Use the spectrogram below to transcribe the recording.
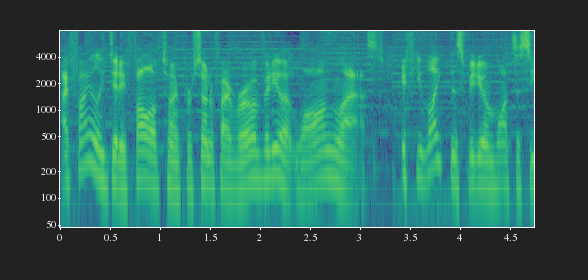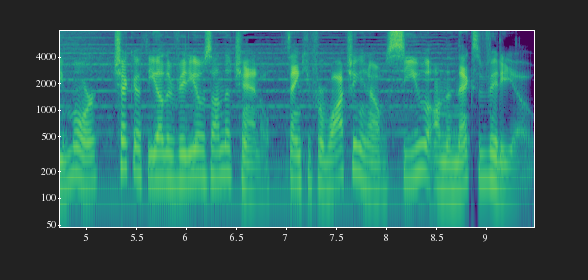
I finally did a follow-up to my Persona 5 Royal video at long last. If you liked this video and want to see more, check out the other videos on the channel. Thank you for watching and I will see you on the next video.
